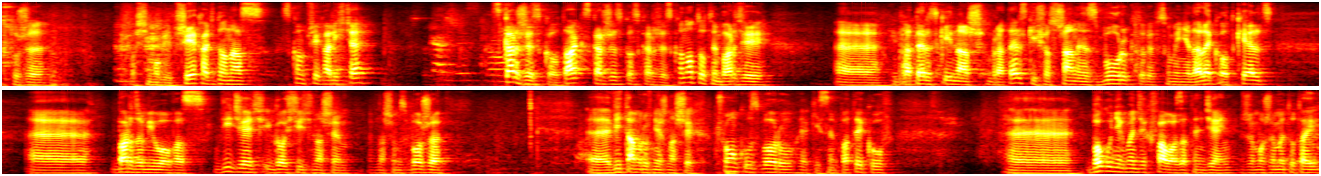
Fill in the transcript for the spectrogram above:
którzy właśnie mogli przyjechać do nas. Skąd przyjechaliście? Skarżysko, tak? Skarżysko, Skarżysko. No to tym bardziej e, braterski, nasz braterski, siostrzany zbór, który w sumie niedaleko od Kielc. E, bardzo miło Was widzieć i gościć w naszym, w naszym zborze. E, witam również naszych członków zboru, jak i sympatyków. E, Bogu niech będzie chwała za ten dzień, że możemy tutaj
